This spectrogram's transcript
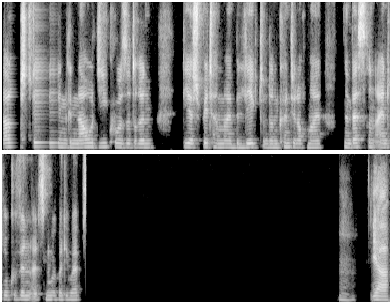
Da stehen genau die Kurse drin, die ihr später mal belegt und dann könnt ihr nochmal einen besseren Eindruck gewinnen als nur über die Website. Mhm. Ja,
